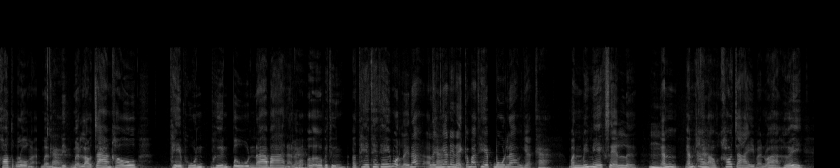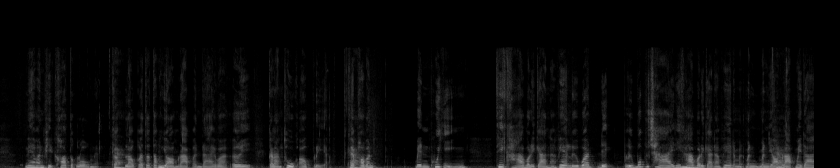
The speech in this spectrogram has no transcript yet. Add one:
ข้อตกลงอะเหมือนค่ะเหมือนเราจ้างเขาเทพื้นพื้นปูนหน้าบ้านอะแล้วบอกค่ะเออเออไปถึงเอาเทเทเทให้หมดเลยนะอะไรเงี้ยค่ะไหนๆก็มาเทปูนแล้วอย่างเงี้ยค่ะ มันไม่ make sense เลยอืมงั้นงั้นถ้าค่ะเราเข้าใจมันว่า เฮ้ย เนี่ยมันผิดข้อตกลงเนี่ยค่ะเราก็จะต้องยอมรับมันได้ว่า เอ้ยกำลังถูกเอาเปรียบค่ะแต่พอมันเป็นผู้หญิงที่ค้าบริการทางเพศ หรือว่าเด็กหรือว่าผู้ชายที่ค้าบริการทางเพศเนี่ยมันมันมันยอมค่ะรับไม่ได้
